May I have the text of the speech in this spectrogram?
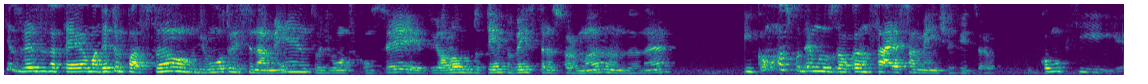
que às vezes até é uma deturpação de um outro ensinamento, de um outro conceito, e ao longo do tempo vem se transformando, né? E como nós podemos alcançar essa mente, Vitor? Como que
